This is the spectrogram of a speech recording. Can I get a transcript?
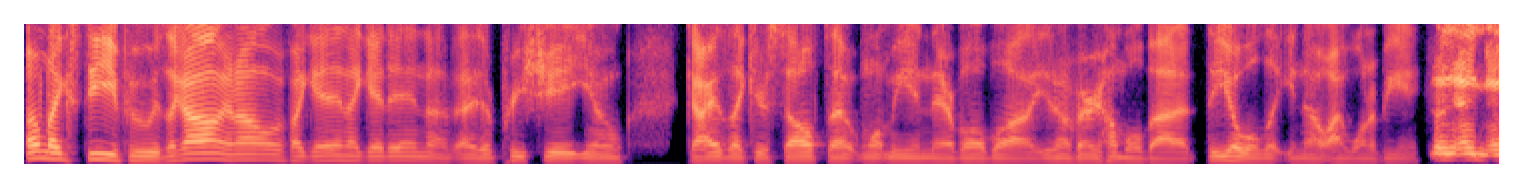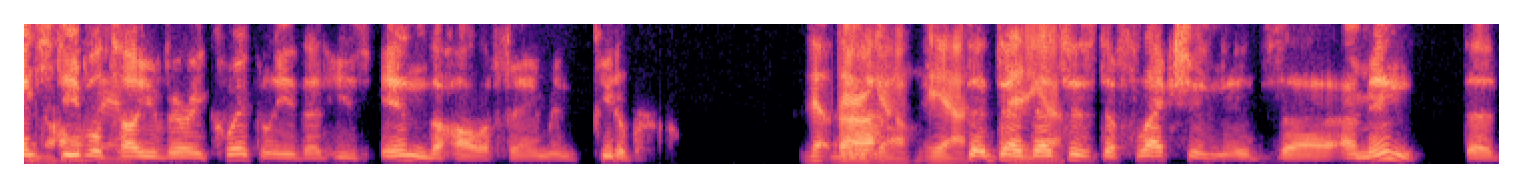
unlike Steve, who is like, oh, you know, if I get in, I get in. I, I, appreciate you know guys like yourself that want me in there. Blah blah. You know, very humble about it. Theo will let you know I want to be. And and, and Steve will tell you very quickly that he's in the Hall of Fame in Peterborough. Th- there you uh, go. Yeah, th- th- that's go. his deflection. It's uh, I'm in the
